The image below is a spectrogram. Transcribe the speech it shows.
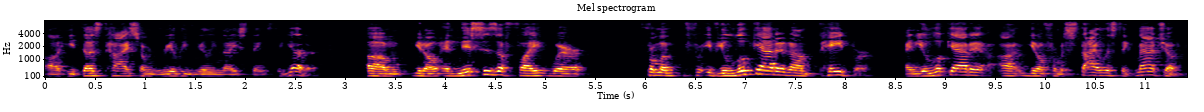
uh, he does tie some really really nice things together. Um, you know, and this is a fight where, from a if you look at it on paper and you look at it, uh, you know, from a stylistic matchup,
